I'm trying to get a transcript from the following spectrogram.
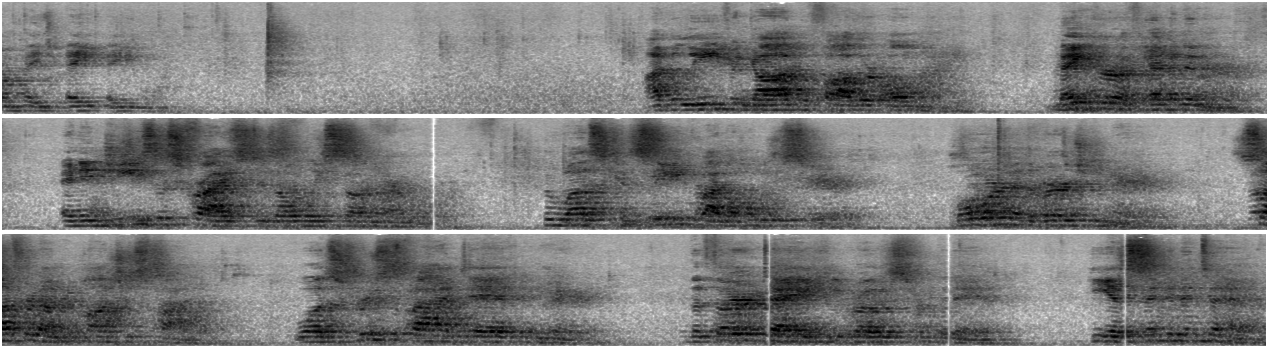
On page 881. I believe in God the Father Almighty, maker of heaven and earth, and in Jesus Christ, his only Son, our Lord, who was conceived by the Holy Spirit, born of the Virgin Mary, suffered under Pontius Pilate, was crucified, dead, and buried. The third day he rose from the dead. He ascended into heaven,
